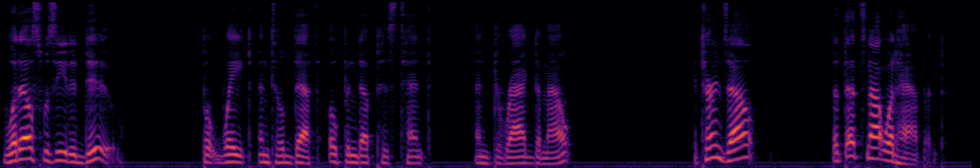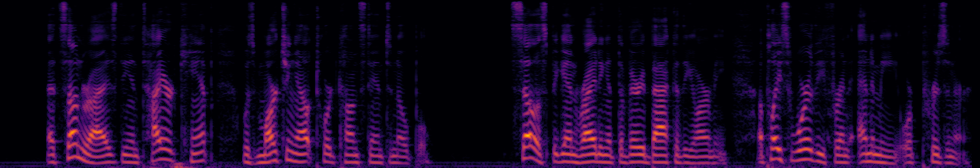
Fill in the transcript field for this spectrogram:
What else was he to do but wait until death opened up his tent and dragged him out? It turns out that that's not what happened. At sunrise, the entire camp was marching out toward Constantinople. Psellus began riding at the very back of the army, a place worthy for an enemy or prisoner.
